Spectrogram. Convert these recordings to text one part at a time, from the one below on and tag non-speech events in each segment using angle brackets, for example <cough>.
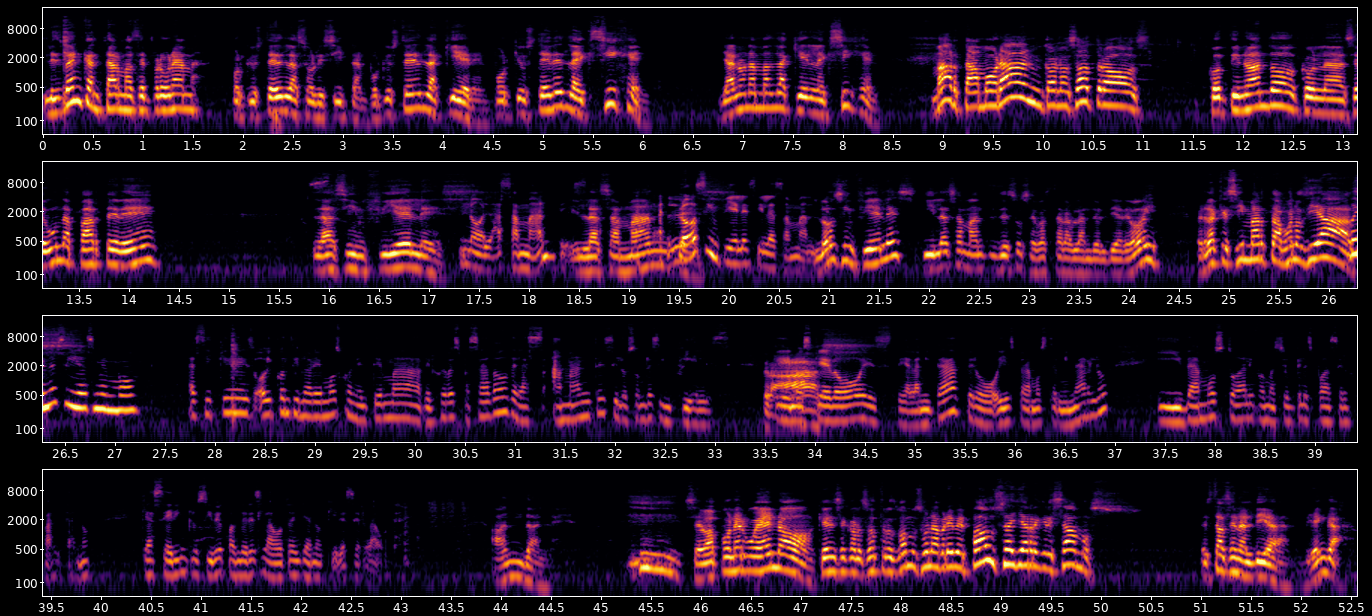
Les va a encantar más el programa, porque ustedes la solicitan, porque ustedes la quieren, porque ustedes la exigen. Ya no nada más la quieren, la exigen. Marta Morán con nosotros. Continuando con la segunda parte de las infieles. No, las amantes. Y las amantes. Los infieles y las amantes. Los infieles y las amantes, de eso se va a estar hablando el día de hoy. ¿Verdad que sí, Marta? Buenos días. Buenos días, Memo. Así que hoy continuaremos con el tema del jueves pasado de las amantes y los hombres infieles, que nos quedó este, a la mitad, pero hoy esperamos terminarlo y damos toda la información que les pueda hacer falta, ¿no? Que hacer inclusive cuando eres la otra y ya no quieres ser la otra. Ándale. Se va a poner bueno. Quédense con nosotros. Vamos a una breve pausa y ya regresamos. Estás en al día. Venga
